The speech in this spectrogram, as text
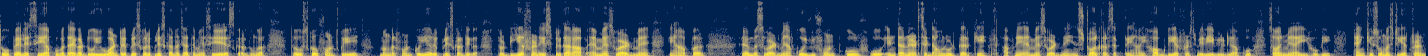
तो पहले से ही आपको बताएगा डू यू वांट रिप्लेस को रिप्लेस करना चाहते हैं, मैं इसे ये यस कर दूँगा। तो उसको फ़ॉन्ट्स को ये, मंगल फ़ॉन्ट को ये रिप्लेस कर देगा। तो डियर फ्रेंड इस प्रकार आप एम एस वर्ड में, यहाँ पर एम एस वर्ड में आप कोई भी फ़ॉन्ट को इंटरनेट से डाउनलोड करके अपने एम एस वर्ड में इंस्टॉल कर सकते हैं। आई होप डियर फ्रेंड्स मेरी ये वीडियो आपको समझ में आई होगी। Thank you so much dear friend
